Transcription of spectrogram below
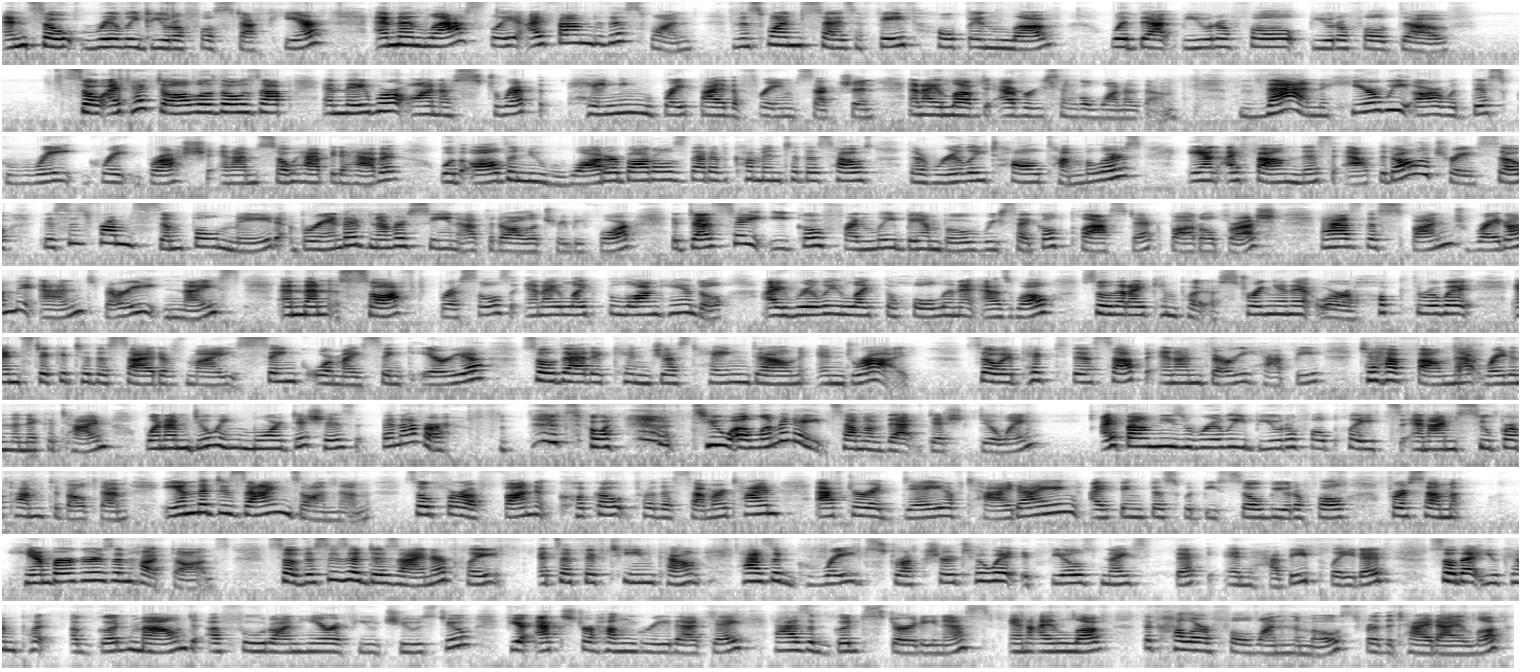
And so really beautiful stuff here. And then lastly, I found this one. And this one says faith, hope, and love with that beautiful, beautiful dove. So I picked all of those up and they were on a strip hanging right by the frame section and I loved every single one of them. Then here we are with this great, great brush and I'm so happy to have it with all the new water bottles that have come into this house, the really tall tumblers, and I found this at the Dollar Tree. So this is from Simple Made, a brand I've never seen at the Dollar Tree before. It does say eco-friendly bamboo recycled plastic bottle brush. It has the sponge right on the end, very nice, and then soft bristles, and I like the long handle. I really like the hole in it as well, so that I can put a string in it or a hook through it and stick it to the side of my sink or my sink area so that it can just hang down and dry. So I picked this up and I'm very happy to have found that right in the nick of time when I'm doing more dishes than ever. so to eliminate some of that dish doing, I found these really beautiful plates and I'm super pumped about them and the designs on them. So for a fun cookout for the summertime after a day of tie-dyeing, I think this would be so beautiful for some hamburgers and hot dogs. So this is a designer plate. It's a 15 count, has a great structure to it. It feels nice, thick, and heavy plated so that you can put a good mound of food on here if you choose to. If you're extra hungry that day, it has a good sturdiness. And I love the colorful one the most for the tie-dye look.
